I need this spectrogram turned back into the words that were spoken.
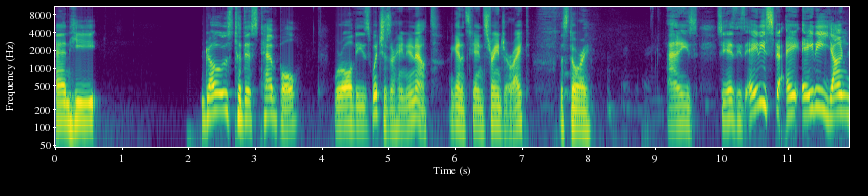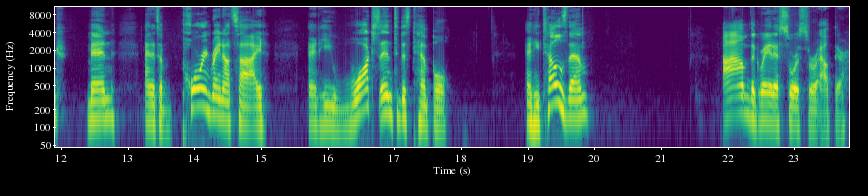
and he goes to this temple where all these witches are hanging out. Again, it's getting stranger, right? The story. And he's, so he has these 80, 80 young men and it's a pouring rain outside and he walks into this temple and he tells them, I'm the greatest sorcerer out there.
